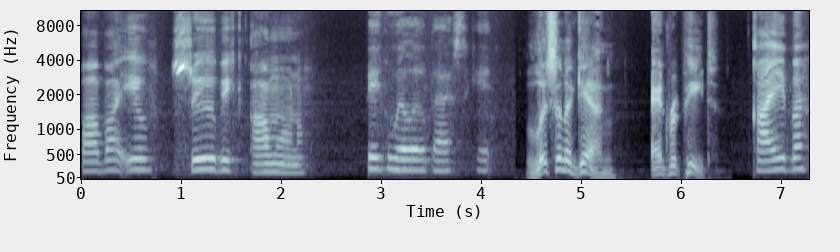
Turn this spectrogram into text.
Baba iu subikawono, Big willow basket. Listen again and repeat. Kaiba,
